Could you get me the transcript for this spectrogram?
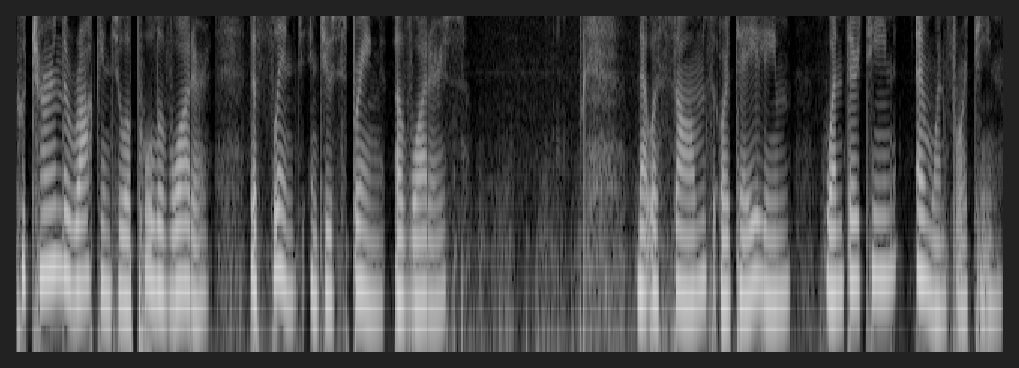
who turned the rock into a pool of water, the flint into spring of waters. That was Psalms or Tehillim 113 and 114.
